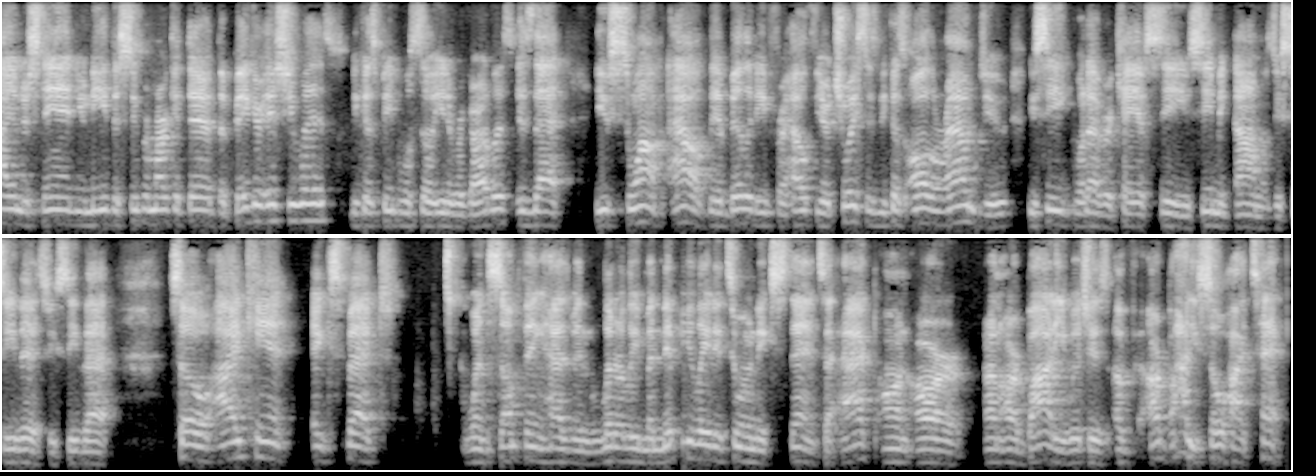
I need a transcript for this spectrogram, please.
I understand you need the supermarket there. The bigger issue is, because people will still eat it regardless, is that you swamp out the ability for healthier choices because all around you, you see whatever, KFC, you see McDonald's, you see this, you see that. So I can't expect when something has been literally manipulated to an extent to act on our on our body, which is of our body so high tech,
